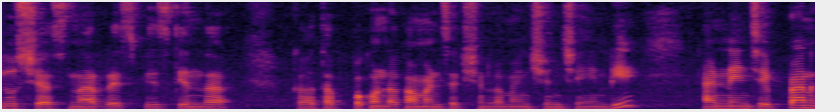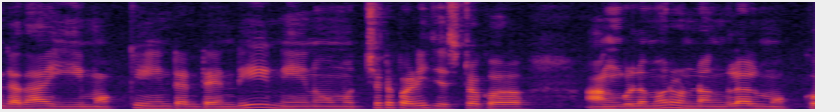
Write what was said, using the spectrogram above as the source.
యూస్ చేస్తున్నారు రెసిపీస్ కింద తప్పకుండా కామెంట్ సెక్షన్లో మెన్షన్ చేయండి. అండ్ నేను చెప్పాను కదా ఈ మొక్క ఏంటంటే అండి నేను ముచ్చటపడి జస్ట్ ఒక అంగుళము రెండు అంగుళాల మొక్క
